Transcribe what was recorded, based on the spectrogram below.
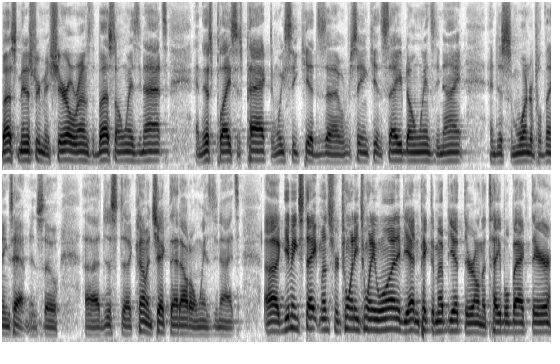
bus ministry. Miss Cheryl runs the bus on Wednesday nights, and this place is packed. And we see kids, uh, we're seeing kids saved on Wednesday night, and just some wonderful things happening. So uh, just come and check that out on Wednesday nights. giving statements for 2021. If you hadn't picked them up yet, they're on the table back there.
